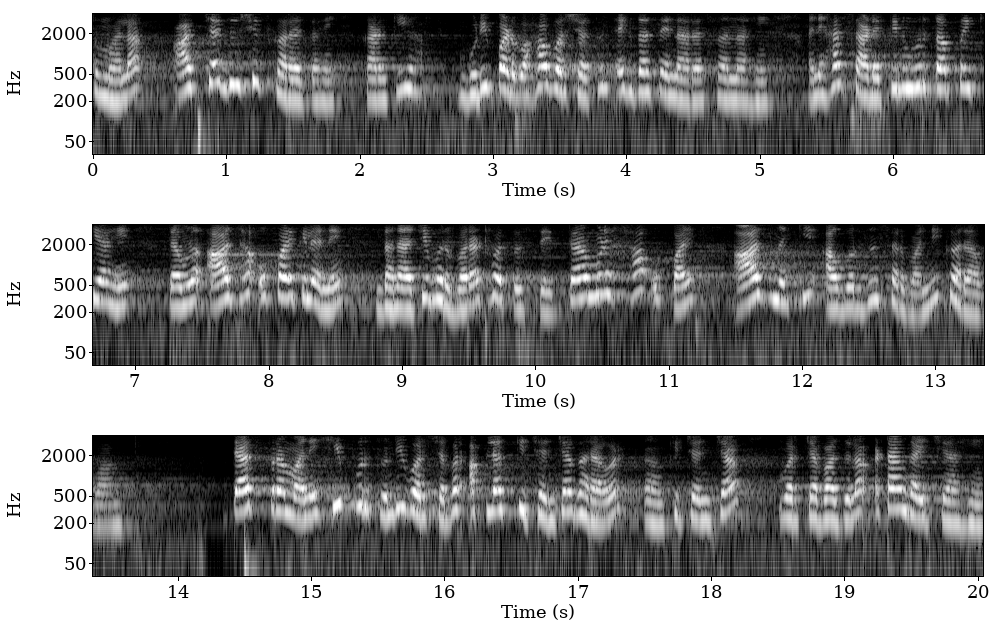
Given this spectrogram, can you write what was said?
तुम्हाला आजच्या दिवशीच करायचा आहे. कारण की गुढीपाडवा हा वर्षातून एकदाच येणारा सण आहे. आणि हा साडेतीन मुहूर्तापैकी आहे. त्यामुळे आज हा उपाय केल्याने धनाची भरभराट होत असते. त्यामुळे हा उपाय आज नक्की आवर्जून सर्वांनी करावा. त्याचप्रमाणे ही पुरचुंडी वर्षभर आपल्या किचनच्या घरावर किचनच्या वरच्या बाजूला टांगायची आहे.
